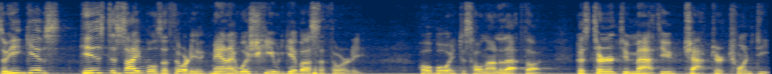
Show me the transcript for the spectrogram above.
So he gives his disciples authority. Man, I wish he would give us authority. Oh boy, just hold on to that thought. Because turn to Matthew chapter 28.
